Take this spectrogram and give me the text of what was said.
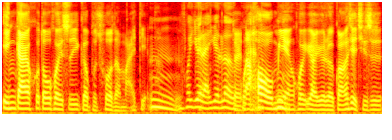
应该会都会是一个不错的买点，嗯，会越来越乐观。对，那后面会越来越乐观，嗯、而且其实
